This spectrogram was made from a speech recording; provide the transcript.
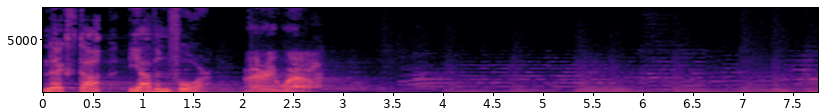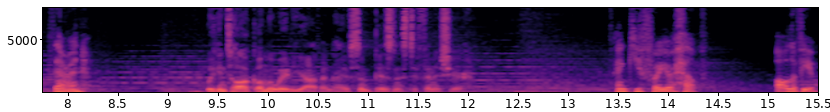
Next up, Yavin 4. Very well. Theron. We can talk on the way to Yavin. I have some business to finish here. Thank you for your help. All of you.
